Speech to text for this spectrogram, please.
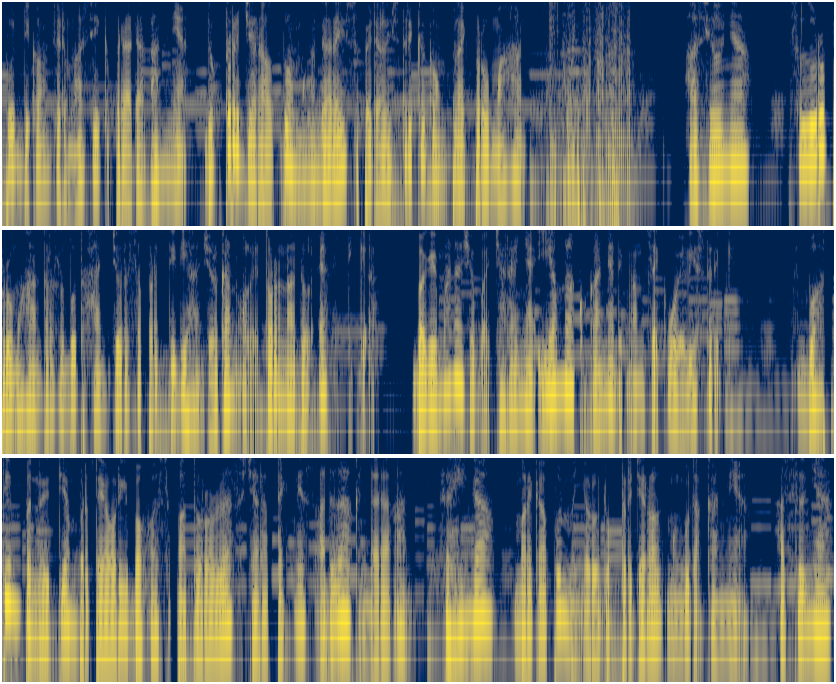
pun dikonfirmasi keberadaannya. Dr. Gerald pun mengendarai sepeda listrik ke komplek perumahan. Hasilnya, seluruh perumahan tersebut hancur seperti dihancurkan oleh tornado F3. Bagaimana coba caranya ia melakukannya dengan segway listrik? Sebuah tim penelitian berteori bahwa sepatu roda secara teknis adalah kendaraan, sehingga mereka pun menyuruh Dr. Gerald menggunakannya. Hasilnya,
